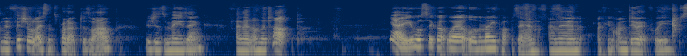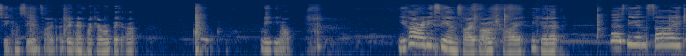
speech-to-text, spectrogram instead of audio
an official licensed product as well which is amazing. And then on the top yeah you've also got where all the money pops in. And then I can undo it for you just so you can see inside. I don't know if my camera will pick it up. Maybe not. You can't really see inside but I'll try. Here you go look there's the inside.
